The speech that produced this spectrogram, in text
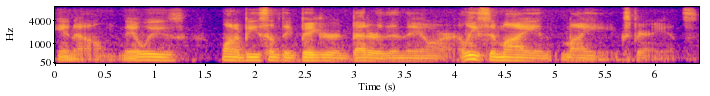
You know, they always want to be something bigger and better than they are. At least in my in my experience.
